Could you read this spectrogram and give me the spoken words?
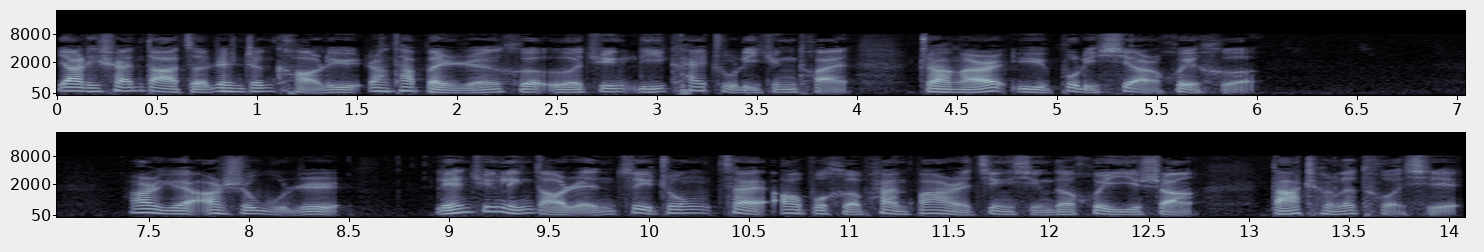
亚历山大则认真考虑让他本人和俄军离开主力军团，转而与布吕歇尔会合。二月二十五日，联军领导人最终在奥布河畔巴尔进行的会议上达成了妥协。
